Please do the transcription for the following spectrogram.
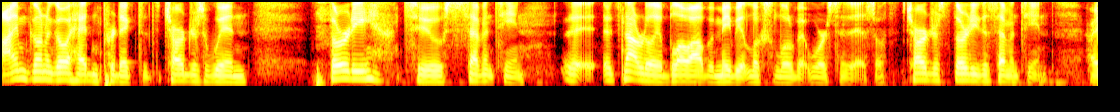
I'm going to go ahead and predict that the Chargers win 30 to 17. It's not really a blowout, but maybe it looks a little bit worse than it is. So Chargers 30 to 17. Are,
